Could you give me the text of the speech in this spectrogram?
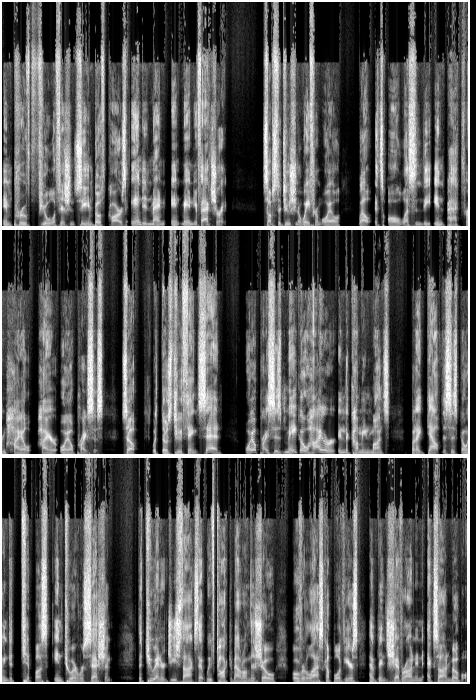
improved fuel efficiency in both cars and in, man- in manufacturing. Substitution away from oil, well, it's all lessened the impact from high, higher oil prices. So, with those two things said, oil prices may go higher in the coming months but I doubt this is going to tip us into a recession. The two energy stocks that we've talked about on the show over the last couple of years have been Chevron and ExxonMobil.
